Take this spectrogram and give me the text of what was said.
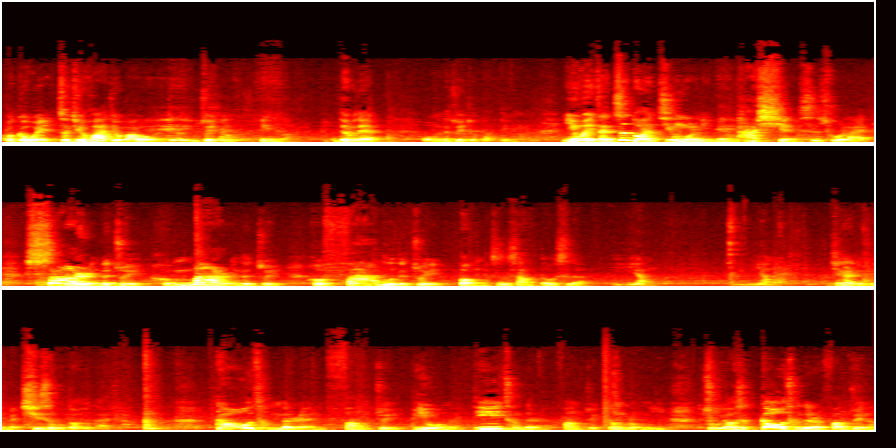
哦，各位，这句话就把我们这个罪给定了，对不对？我们的罪就给定了。因为在这段经文里面，它显示出来杀人的罪和骂人的罪和发怒的罪本质上都是一样的，一样的。亲爱的弟兄姐妹，其实我告诉大家，高层的人犯罪比我们低层的人犯罪更容易，主要是高层的人犯罪呢，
